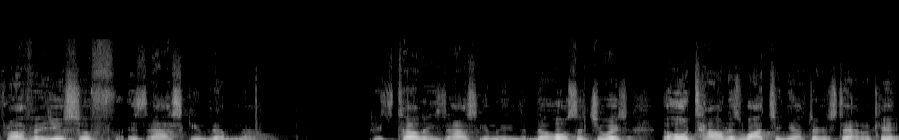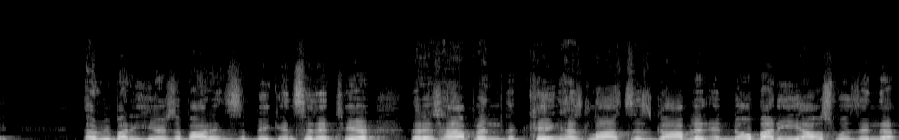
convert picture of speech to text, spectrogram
Prophet Yusuf is asking them now. He's telling, he's asking the, the whole situation. The whole town is watching, you have to understand, okay? Everybody hears about it. It's a big incident here that has happened. The king has lost his goblet, and nobody else was in the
